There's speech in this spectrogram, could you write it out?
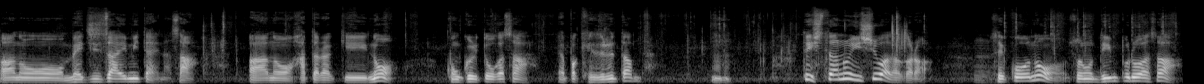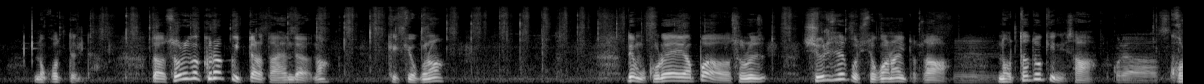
あの、目地材みたいなさ、あの、働きのコンクリートがさ、やっぱ削れたんだよ。うん。で、下の石はだから、施工のそのディンプルはさ、残ってんだよ。だからそれがクラックいったら大変だよな。結局な。でもこれやっぱそれ修理施工しとかないとさ、乗った時にさ、これは転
